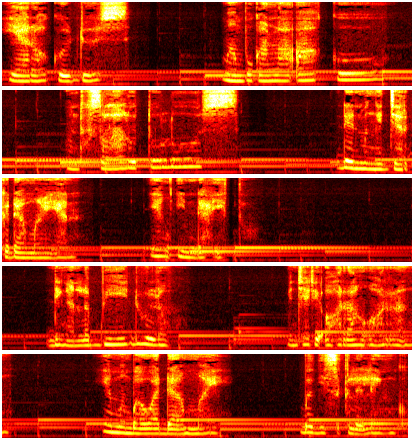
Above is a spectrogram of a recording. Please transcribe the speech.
Ya Roh Kudus, mampukanlah aku untuk selalu tulus dan mengejar kedamaian yang indah itu dengan lebih dulu menjadi orang-orang yang membawa damai bagi sekelilingku.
